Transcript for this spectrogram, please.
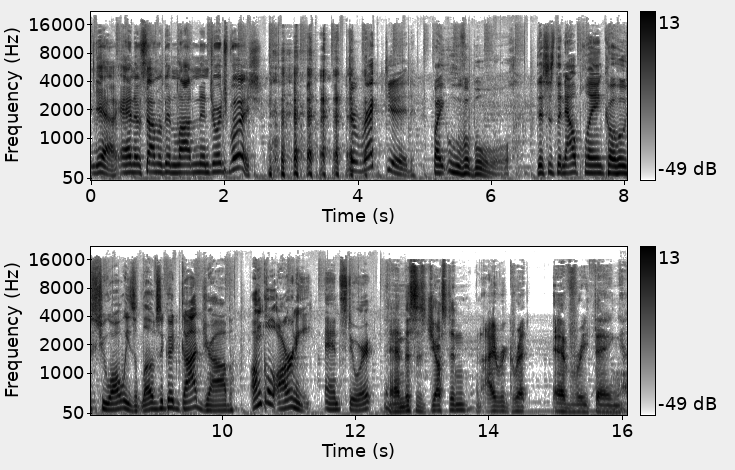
Yeah, and Osama bin Laden and George Bush. directed by Uwe Boll. This is the now playing co-host who always loves a good god job, Uncle Arnie. And Stewart. And this is Justin, and I regret everything.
